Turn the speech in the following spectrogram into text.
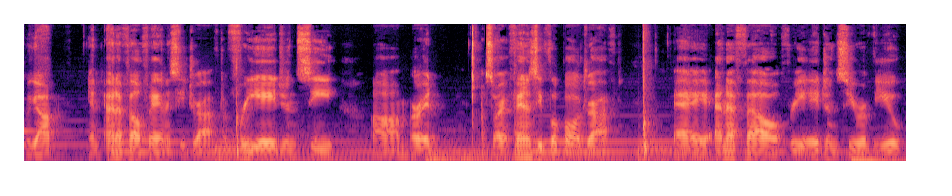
We got an NFL fantasy draft, a free agency, um, or an, sorry, a fantasy football draft, a NFL free agency review,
